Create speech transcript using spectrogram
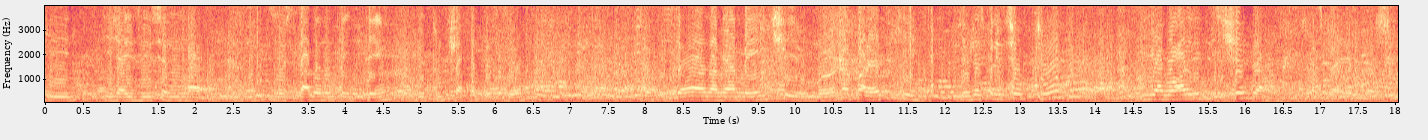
que já existe numa, no estado onde não tem tempo, onde tudo já aconteceu. Então na minha mente humana parece que Deus já experienciou tudo e agora ele diz chega. Mas para ele, moço, Eu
